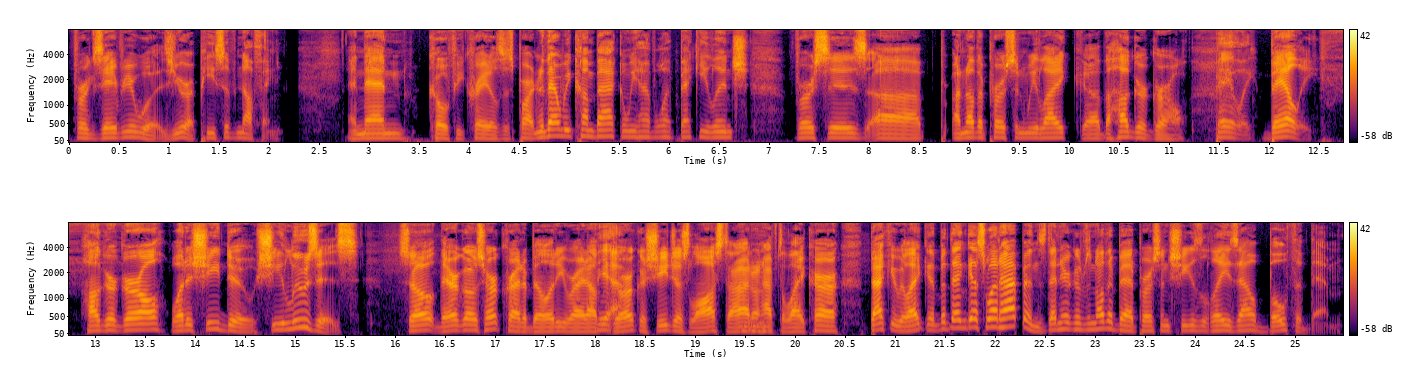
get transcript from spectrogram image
for Xavier Woods? You're a piece of nothing. And then Kofi cradles his partner. Then we come back and we have what Becky Lynch versus uh, another person we like, uh, the Hugger Girl, Bayley. Bayley. Hugger Girl. What does she do? She loses. So there goes her credibility right out the Yeah. door because she just lost. I don't mm-hmm. have to like her. Becky, we like it. But then guess what happens? Then here comes another bad person. She lays out both of them.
